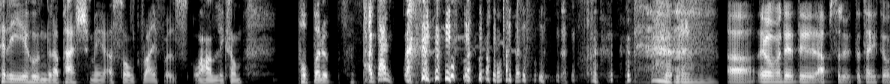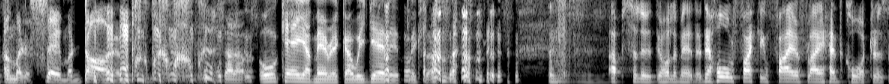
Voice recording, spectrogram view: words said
300 pers med assault rifles. Och han liksom poppar upp. Pang, pang! Ja, jo, men det, det absolut, det tänkte jag också. I'm gonna save my daughter. Okej America, we get it. Liksom. Absolut, jag håller med dig. The whole fucking Firefly headquarters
